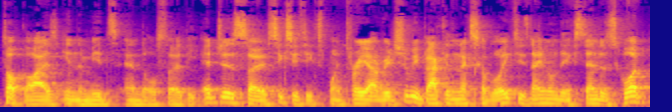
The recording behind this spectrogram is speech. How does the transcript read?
top guys in the mids and also the edges. So 66.3 average. Should be back in the next couple of weeks. He's named on the extended squad,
